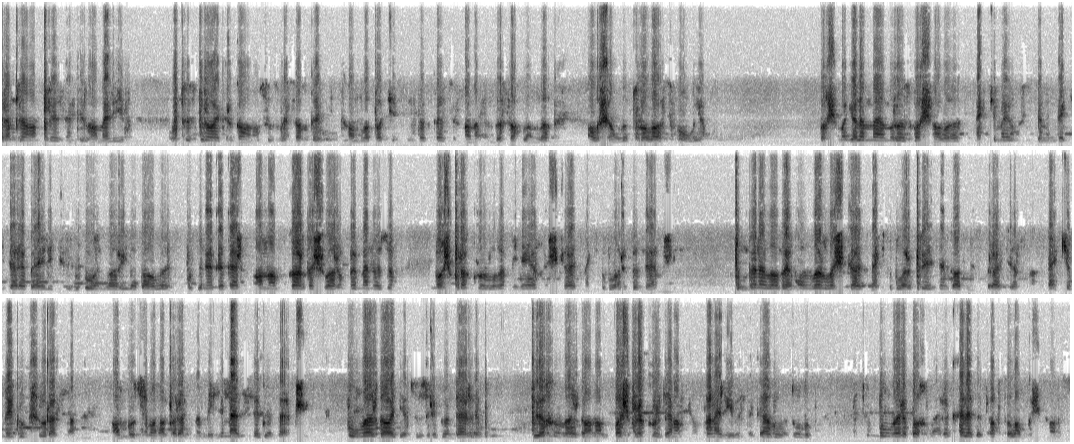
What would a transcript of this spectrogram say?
Möhtərəm cənab prezident İlham Əliyev 31 aydır qanunsuz və saxta ittihamla Bakı İstintaq Qəzirxanasında saxlanılan Alışanlı Tural Asif oğluyam. Başıma gələn məmur özbaşınalığı, məhkəmə sistemindəki dərəbəylik, hüquq oyunları ilə bağlı bu günə qədər anam, qardaşlarım və mən özüm baş prokurorluğa minə yaxın şikayət məktubları göndərmişik. Bundan əlavə onlarla şikayət məktubları prezident tələbə çatdırılanmış konstitusiya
